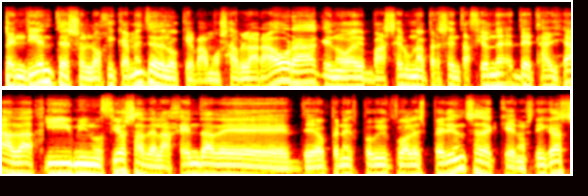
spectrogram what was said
pendientes lógicamente de lo que vamos a hablar ahora, que no va a ser una presentación detallada y minuciosa de la agenda de, Open Expo Virtual Experience, que nos digas,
